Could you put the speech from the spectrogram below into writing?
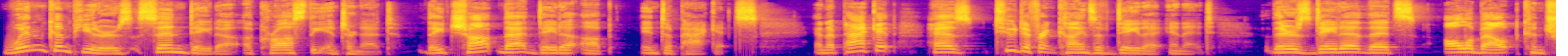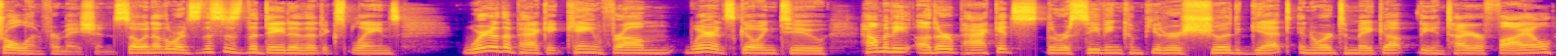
When computers send data across the internet, they chop that data up into packets. And a packet has two different kinds of data in it. There's data that's all about control information. So, in other words, this is the data that explains where the packet came from, where it's going to, how many other packets the receiving computer should get in order to make up the entire file,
